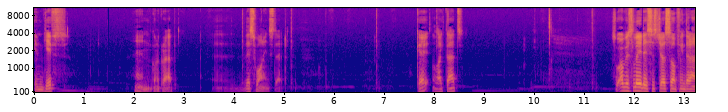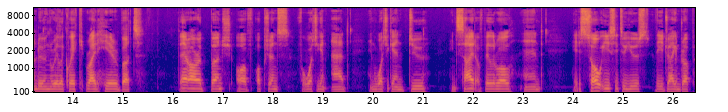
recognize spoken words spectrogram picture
even GIFs. And I'm gonna grab uh, this one instead. Okay, like that. So obviously this is just something that I'm doing really quick right here, but there are a bunch of options for what you can add and what you can do inside of Builderall and it is so easy to use the drag and drop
